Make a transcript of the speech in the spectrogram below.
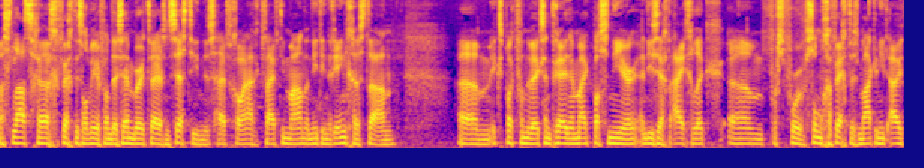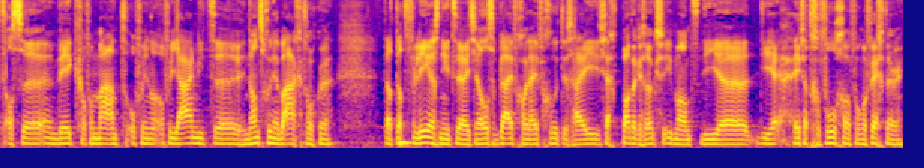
Maar het laatste gevecht is alweer van december 2016. Dus hij heeft gewoon eigenlijk 15 maanden niet in de ring gestaan. Ehm, ik sprak van de week zijn trainer Mike Passenier en die zegt eigenlijk um, voor, voor sommige vechters maakt het niet uit als ze een week of een maand of een, of een jaar niet uh, hun handschoen hebben aangetrokken. Dat, dat verleren ze niet, weet je wel. Ze blijven gewoon even goed. Dus hij zegt, Badder is ook zo iemand die, uh, die heeft dat gevoel gewoon voor een vechter.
